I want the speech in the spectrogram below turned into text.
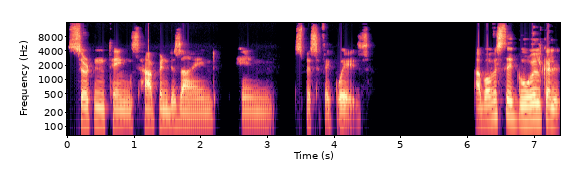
certain things have been designed in specific ways. Obviously, Google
